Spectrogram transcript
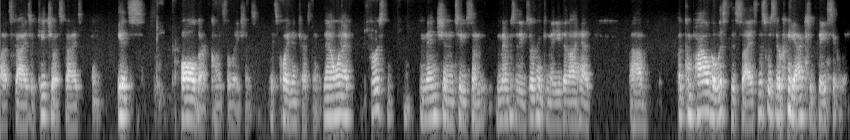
uh, skies or Quechua skies. It's all dark constellations. It's quite interesting. Now, when I first mentioned to some members of the observing committee that I had um, compiled a list this size, this was their reaction basically.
